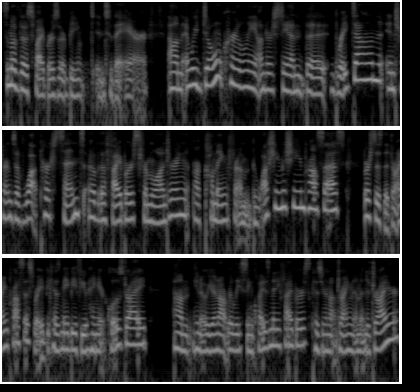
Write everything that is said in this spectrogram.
Some of those fibers are being into the air. Um, and we don't currently understand the breakdown in terms of what percent of the fibers from laundering are coming from the washing machine process versus the drying process, right? Because maybe if you hang your clothes dry, um, you know, you're not releasing quite as many fibers because you're not drying them in a dryer.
